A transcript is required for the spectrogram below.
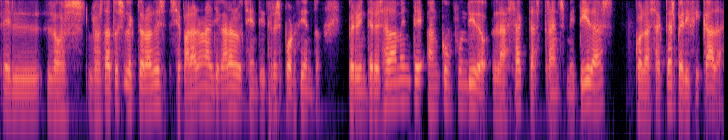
los, los, datos electorales se pararon al llegar al 83%, pero interesadamente han confundido las actas transmitidas con las actas verificadas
